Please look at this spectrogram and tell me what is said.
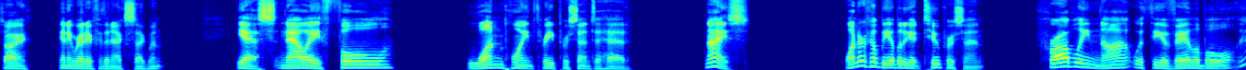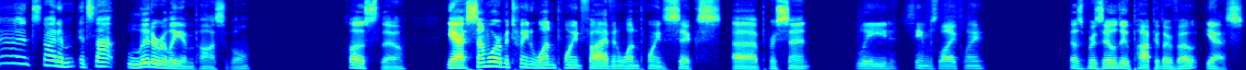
Sorry, getting ready for the next segment. Yes, now a full 1.3% ahead. Nice. Wonder if he'll be able to get 2%. Probably not with the available. Eh, it's not it's not literally impossible. Close though. Yeah, somewhere between 1.5 and 1.6 uh, percent lead seems likely. Does Brazil do popular vote? Yes.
